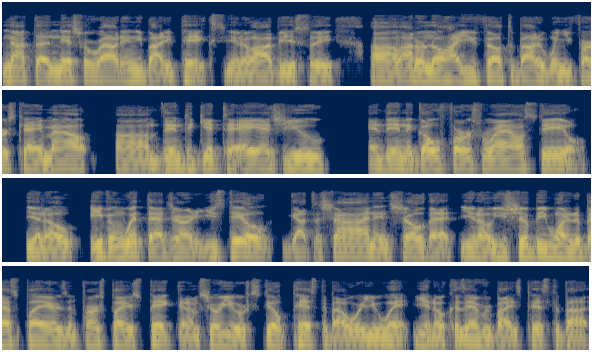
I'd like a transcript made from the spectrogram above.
not the initial route anybody picks. You know, obviously, um, I don't know how you felt about it when you first came out. Um, then to get to ASU and then to go first round still you know, even with that journey, you still got to shine and show that, you know, you should be one of the best players and first players picked. And I'm sure you were still pissed about where you went, you know, because everybody's pissed about,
